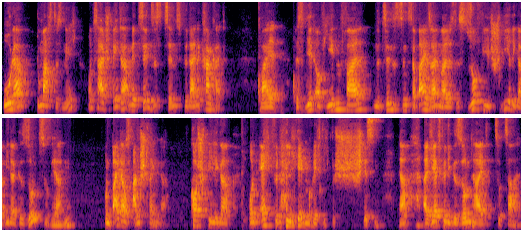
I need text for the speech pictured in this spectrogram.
Oder du machst es nicht und zahlst später mit Zinseszins für deine Krankheit. Weil es wird auf jeden Fall eine Zinseszins dabei sein, weil es ist so viel schwieriger, wieder gesund zu werden und weitaus anstrengender, kostspieliger und echt für dein Leben richtig beschissen, ja, als jetzt für die Gesundheit zu zahlen.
